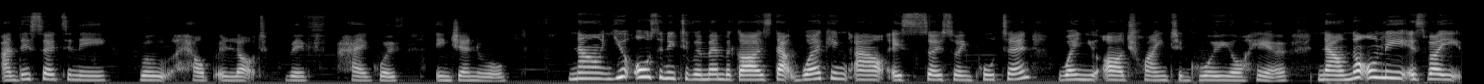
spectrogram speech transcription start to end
And this certainly will help a lot with hair growth in general now, you also need to remember, guys, that working out is so, so important when you are trying to grow your hair. Now, not only is very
